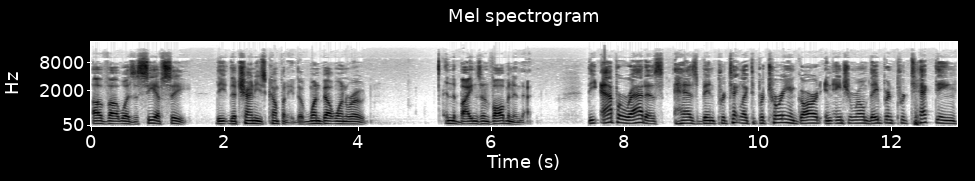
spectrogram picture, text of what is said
of uh, was a CEFC the, the Chinese company, the One Belt, One Road, and the Biden's involvement in that. The apparatus has been protecting, like the Praetorian Guard in ancient Rome. They've been protecting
